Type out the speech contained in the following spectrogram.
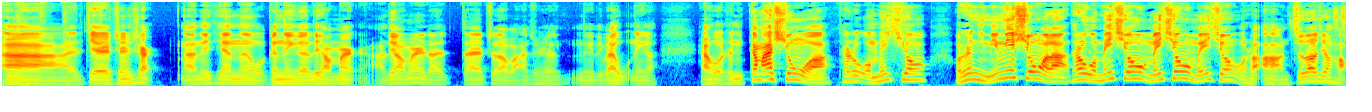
啊，接着真事儿。那那天呢，我跟那个李小妹儿啊，李小妹儿的大家知道吧？就是那个礼拜五那个。然后我说你干嘛凶我？他说我没凶。我说你明明凶我了。他说我没凶，我没凶，我没凶。我说啊，知道就好。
